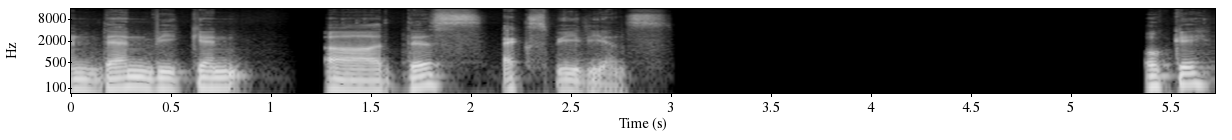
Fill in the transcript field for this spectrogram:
and then we can uh, this experience. Okay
